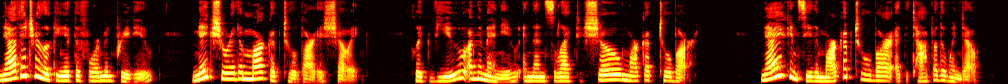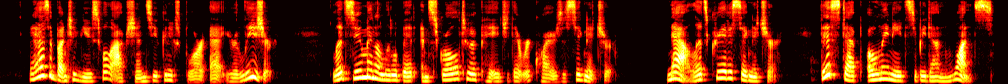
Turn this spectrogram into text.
Now that you're looking at the form in Preview, make sure the Markup toolbar is showing. Click View on the menu and then select Show Markup Toolbar. Now you can see the Markup toolbar at the top of the window. It has a bunch of useful options you can explore at your leisure. Let's zoom in a little bit and scroll to a page that requires a signature. Now let's create a signature. This step only needs to be done once.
